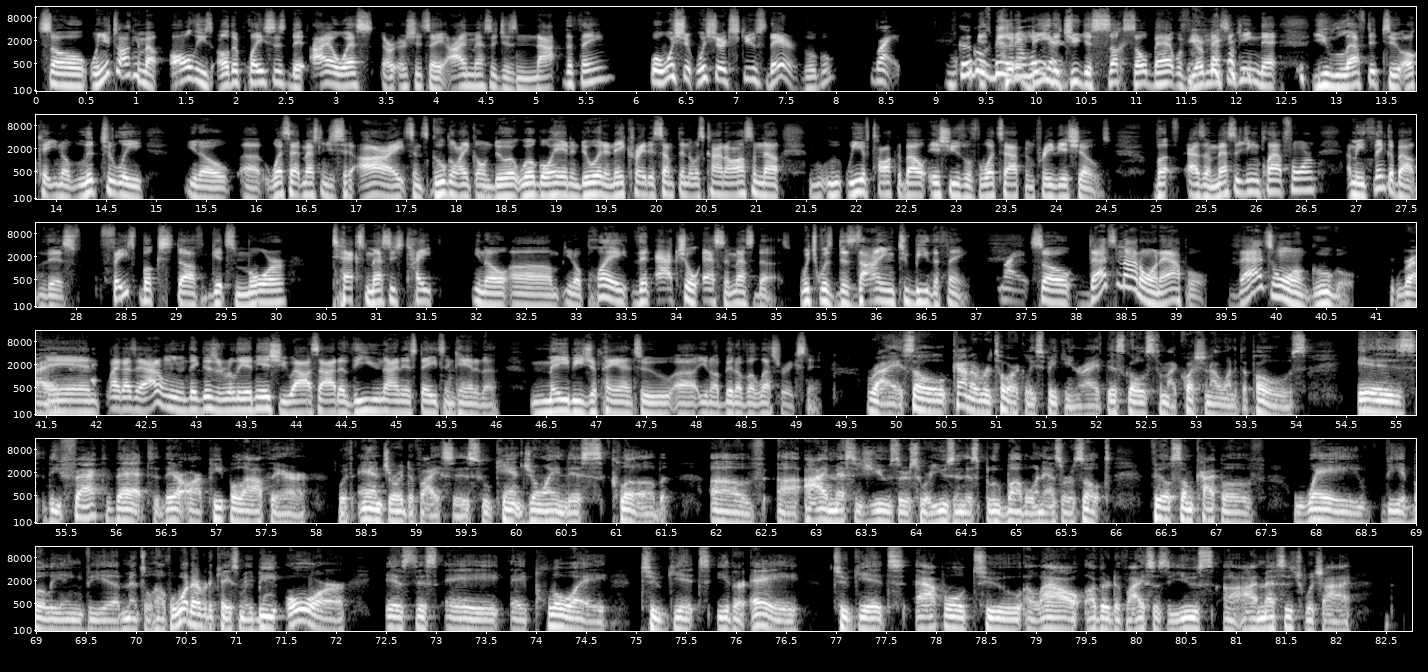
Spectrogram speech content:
So when you're talking about all these other places that iOS, or I should say iMessage is not the thing, well, what's your, what's your excuse there, Google? Right. Google's being Could it be that you just suck so bad with your messaging that you left it to, okay, you know, literally you know, uh, WhatsApp Messenger said, all right, since Google ain't going to do it, we'll go ahead and do it. And they created something that was kind of awesome. Now we have talked about issues with WhatsApp in previous shows, but as a messaging platform, I mean, think about this. Facebook stuff gets more text message type, you know, um, you know, play than actual SMS does, which was designed to be the thing. Right. So that's not on Apple. That's on Google. Right. And like I said, I don't even think this is really an issue outside of the United States and Canada, maybe Japan to, uh, you know, a bit of a lesser extent. Right. So kind of rhetorically speaking, right? This goes to my question I wanted to pose is the fact that there are people out there with Android devices who can't join this club of uh, iMessage users who are using this blue bubble and as a result feel some type of way via bullying, via mental health or whatever the case may be? Or is this a, a ploy to get either A, to get Apple to allow other devices to use uh, iMessage, which I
